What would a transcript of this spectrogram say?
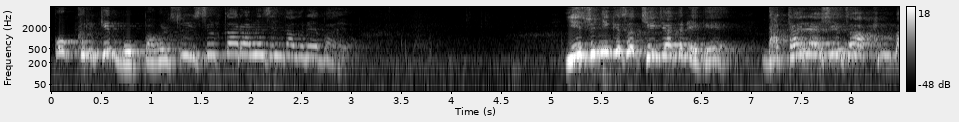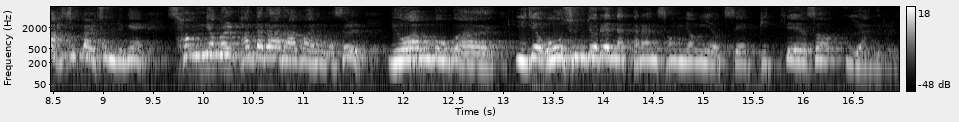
꼭 그렇게 못 박을 수 있을까라는 생각을 해봐요. 예수님께서 제자들에게 나타나셔서 하신 말씀 중에 성령을 받아라라고 하는 것을 요한복 어, 이제 오순절에 나타난 성령의 역사에 빗대어서 이야기를 해요.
